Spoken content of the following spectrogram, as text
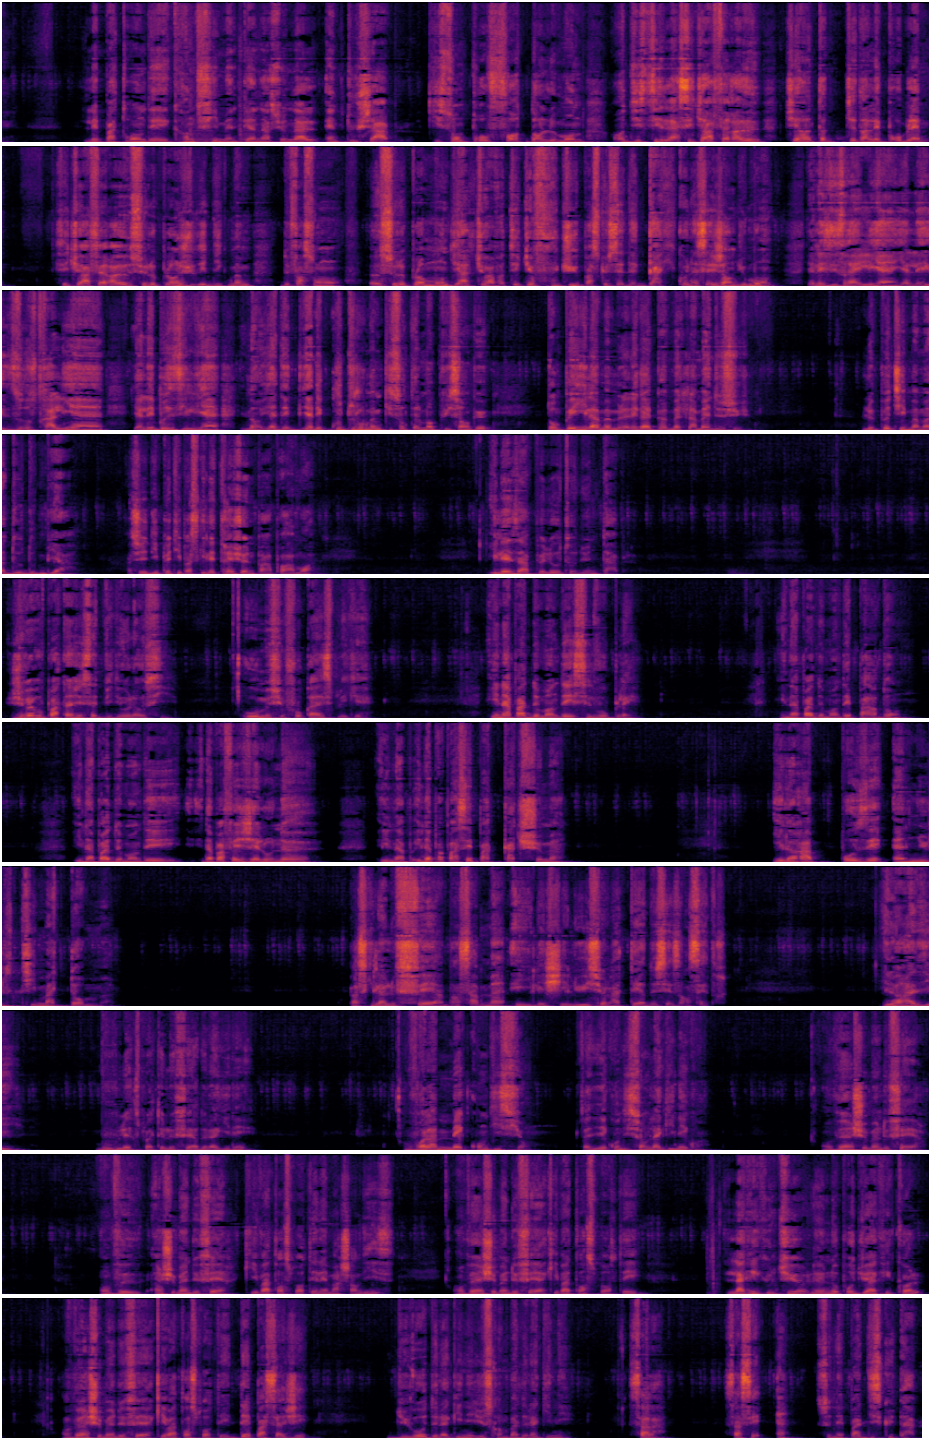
les patrons des grandes firmes internationales intouchables, qui sont trop fortes dans le monde. On dit, si, là, si tu as affaire à eux, tu es, dans les problèmes. Si tu as affaire à eux sur le plan juridique, même de façon, euh, sur le plan mondial, tu, vas, tu, es foutu parce que c'est des gars qui connaissent les gens du monde. Il y a les Israéliens, il y a les Australiens, il y a les Brésiliens. Non, il y a des, il y a des même qui sont tellement puissants que ton pays là même, les gars, ils peuvent mettre la main dessus. Le petit Mamadou Doumbia, je dis petit parce qu'il est très jeune par rapport à moi, il les a appelés autour d'une table. Je vais vous partager cette vidéo là aussi, où M. Foucault expliquait. Il n'a pas demandé, s'il vous plaît, il n'a pas demandé pardon, il n'a pas demandé, il n'a pas fait gel honneur, il n'a pas passé par quatre chemins il leur a posé un ultimatum. Parce qu'il a le fer dans sa main et il est chez lui sur la terre de ses ancêtres. Il leur a dit, vous voulez exploiter le fer de la Guinée? Voilà mes conditions. C'est-à-dire les conditions de la Guinée, quoi. On veut un chemin de fer. On veut un chemin de fer qui va transporter les marchandises. On veut un chemin de fer qui va transporter l'agriculture, nos produits agricoles on veut un chemin de fer qui va transporter des passagers du haut de la Guinée jusqu'en bas de la Guinée. Ça là, ça c'est un. Ce n'est pas discutable.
